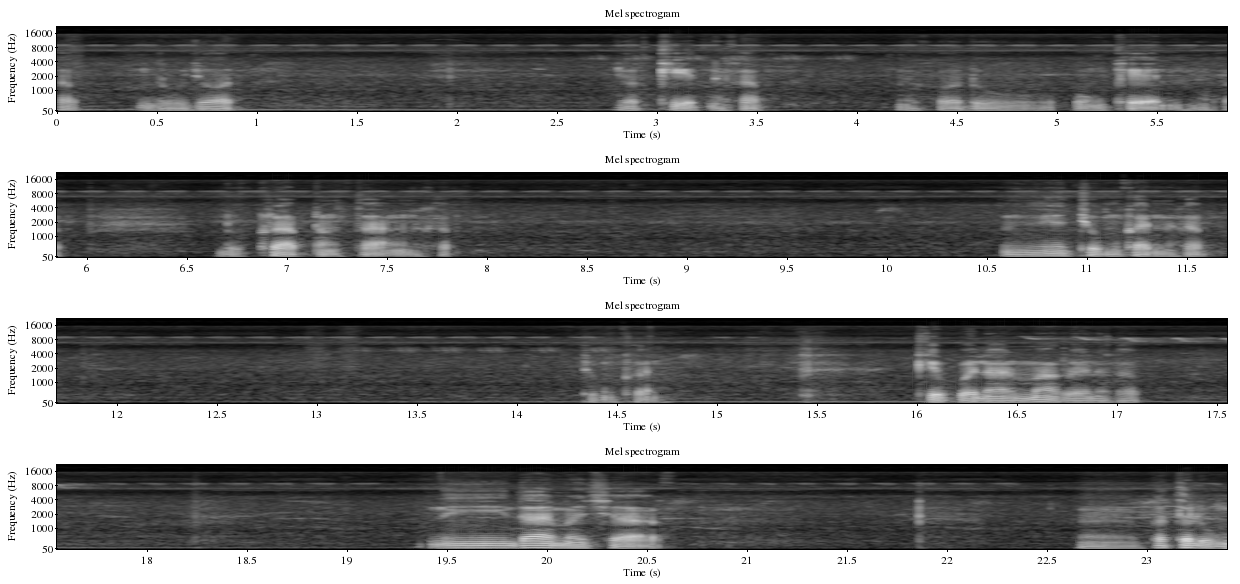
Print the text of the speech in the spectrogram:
ครับดูยอด ยอดเขตนะครับ แล้วก็ดูวงแขนนะครับ ดูคราบต่างๆนะครับ อันนี้ชมกันนะครับ ชมกันเก็บไว้นานมากเลยนะครับ นี่ได้มาจากพัทลุง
